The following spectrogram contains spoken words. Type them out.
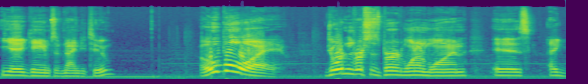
EA games of 92. Oh boy! Jordan versus Bird one-on-one is a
